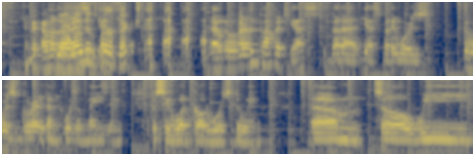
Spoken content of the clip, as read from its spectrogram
well, it wasn't perfect. Uh, it wasn't perfect, yes, but uh, yes, but it was it was great and it was amazing to see what God was doing. Um, so we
